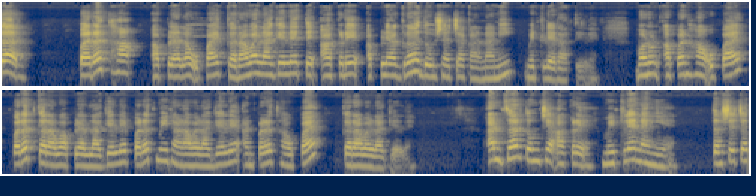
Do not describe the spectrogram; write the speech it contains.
तर परत हा आपल्याला उपाय करावा लागेल ते आकडे आपल्या ग्रह दोषाच्या कारणाने मिटले राहतील. म्हणून आपण हा उपाय परत करावा आपल्याला लागेल परत मीठ आणावं लागेल आणि परत हा उपाय करावा लागेल. आणि जर तुमचे आकडे मिटले नाही आहे तसेच्या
